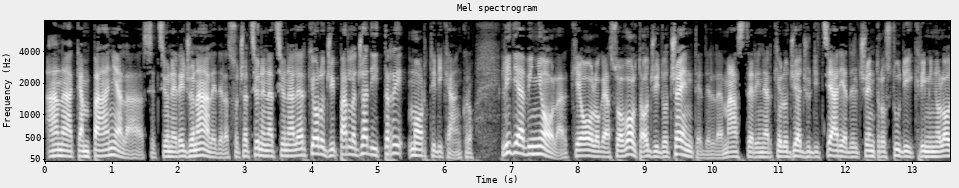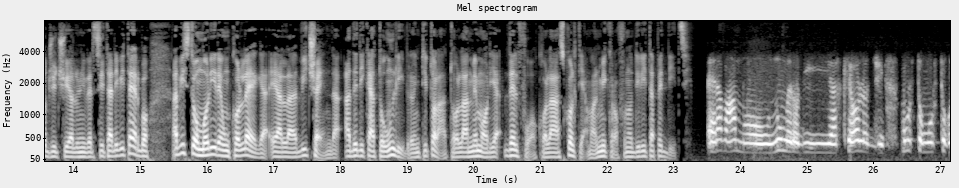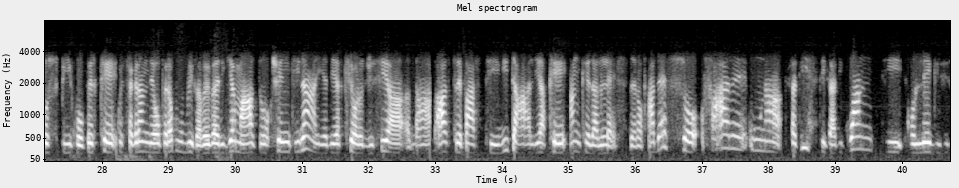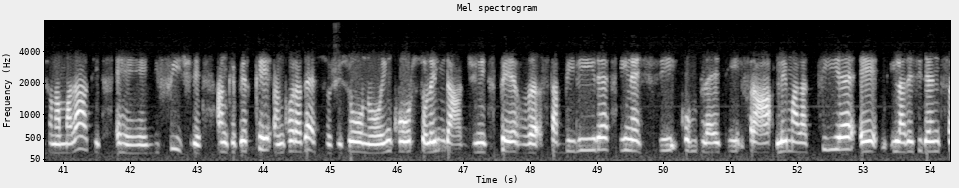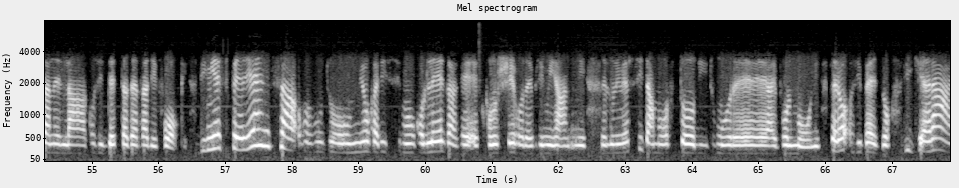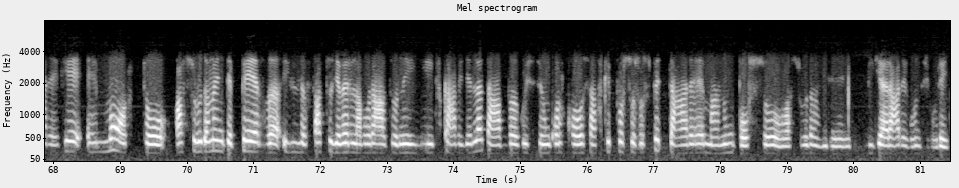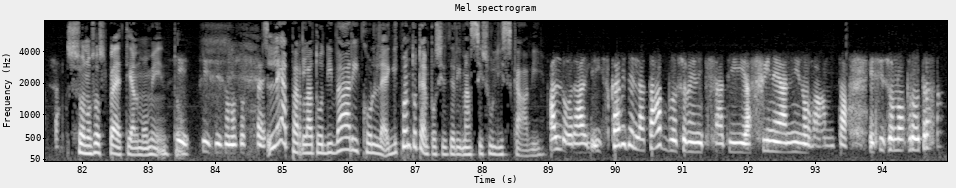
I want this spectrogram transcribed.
Ana Campagna, la sezione regionale dell'Associazione Nazionale Archeologi, parla già di tre morti di cancro. Lidia Vignola, archeologa a sua volta, oggi docente del Master in Archeologia Giudiziaria del Centro Studi Criminologici all'Università di Viterbo, ha visto morire un collega e alla vicenda ha dedicato un libro intitolato La memoria del fuoco. La ascoltiamo al microfono di Rita Pedizzi eravamo un numero di archeologi molto molto cospicuo perché questa grande opera pubblica aveva richiamato centinaia di archeologi sia da altre parti d'Italia che anche dall'estero. Adesso fare una statistica di quanti colleghi si sono ammalati è difficile anche perché ancora adesso ci sono in corso le indagini per stabilire i nessi completi fra le malattie e la residenza nella cosiddetta terra dei fuochi. Di mia esperienza ho avuto un mio carissimo collega che conoscevo dai primi anni dell'università morto di tumore ai polmoni, però ripeto, dichiarare che è morto assolutamente per il fatto di aver lavorato negli scavi della TAV, questo è un qualcosa che posso sospettare ma non posso assolutamente dichiarare con sicurezza. Sono sospetti al momento? Sì, sì, sì, sono sospetti. Lei ha parlato di vari colleghi, quanto tempo siete rimasti sugli scavi? Allora, gli scavi della TAV sono iniziati a fine anni 90 e si sono protratti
